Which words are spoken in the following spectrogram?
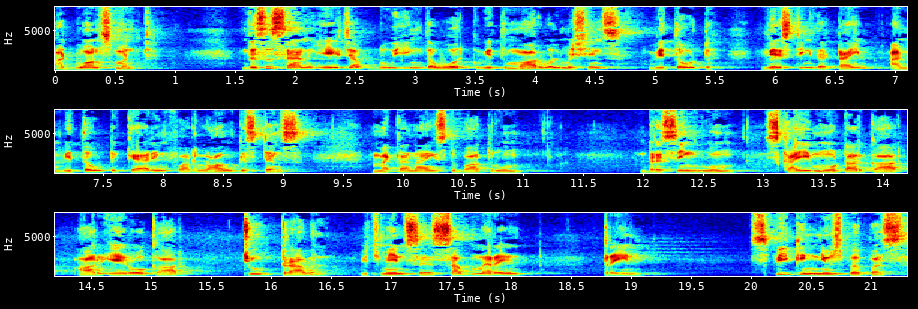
advancement. This is an age of doing the work with marvel machines without wasting the time and without caring for long distance. Mechanized bathroom, dressing room, sky motor car or aero car, tube travel, which means a submarine train, speaking newspapers,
